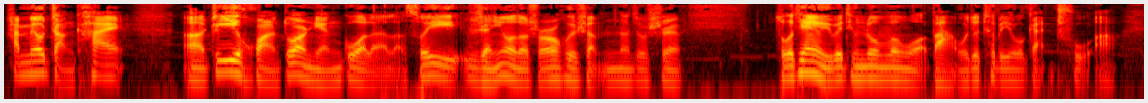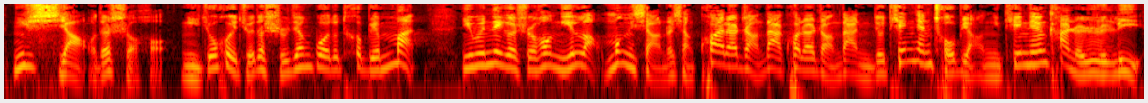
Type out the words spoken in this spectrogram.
还没有长开，啊，这一晃多少年过来了。所以人有的时候会什么呢？就是昨天有一位听众问我吧，我就特别有感触啊。你小的时候，你就会觉得时间过得特别慢，因为那个时候你老梦想着想快点长大，快点长大，你就天天瞅表，你天天看着日历，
